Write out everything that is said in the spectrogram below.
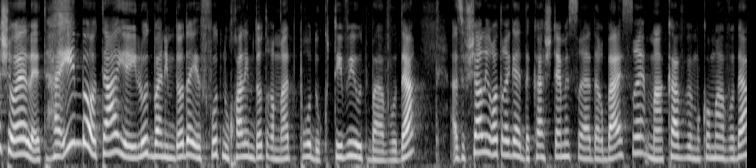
ושואלת, האם באותה היעילות בה נמדוד עייפות נוכל למדוד רמת פרודוקטיביות בעבודה? אז אפשר לראות רגע את דקה 12 עד 14, מעקב במקום העבודה.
